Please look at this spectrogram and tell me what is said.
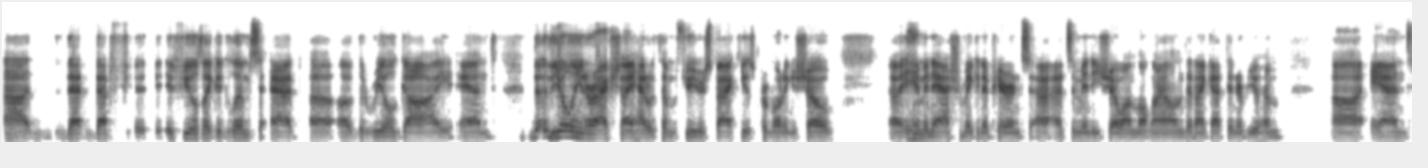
uh, that that it feels like a glimpse at uh, of the real guy. And the, the only interaction I had with him a few years back, he was promoting a show. Uh, him and Nash were making an appearance uh, at some indie show on Long Island, and I got to interview him. Uh, and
